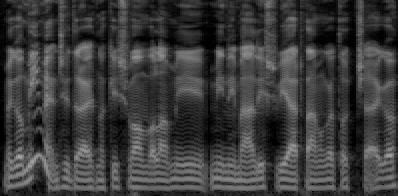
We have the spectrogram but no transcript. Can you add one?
Meg a Mimenji Drive-nak is van valami minimális VR támogatottsága.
